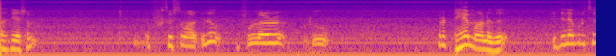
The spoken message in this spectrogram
അതിനുശേഷം സിസ്റ്റം ഇത് ഫുൾ ഒരു ഒരു ടേമാണിത് ഇതിനെക്കുറിച്ച്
